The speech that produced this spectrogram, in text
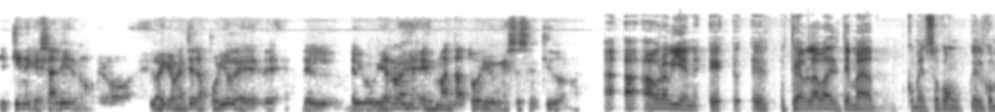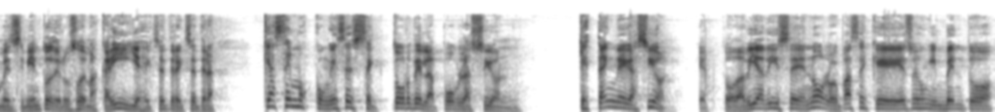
y, tiene que salir, ¿no? Pero lógicamente el apoyo de, de, del, del, gobierno es, es, mandatorio en ese sentido, ¿no? Ahora bien, eh, eh, usted hablaba del tema, comenzó con el convencimiento del uso de mascarillas, etcétera, etcétera. ¿Qué hacemos con ese sector de la población que está en negación? que todavía dice, no, lo que pasa es que eso es un invento,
